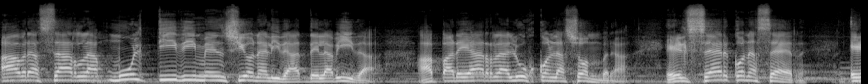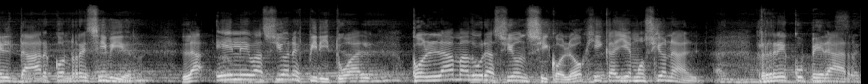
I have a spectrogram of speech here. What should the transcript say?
abrazar la multidimensionalidad de la vida, aparear la luz con la sombra, el ser con hacer, el dar con recibir, la elevación espiritual con la maduración psicológica y emocional. Recuperar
